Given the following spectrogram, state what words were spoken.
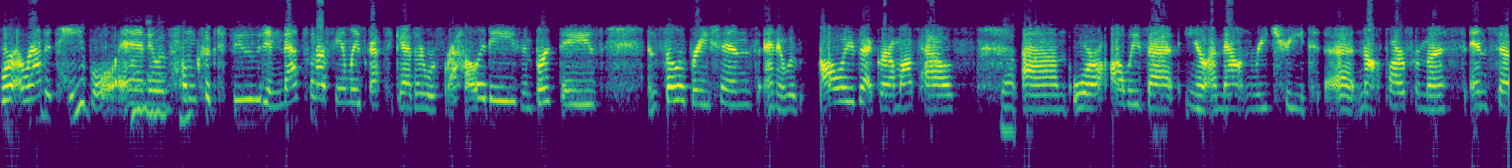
were around a table and mm-hmm. it was home cooked food and that's when our families got together were for holidays and birthdays and celebrations and it was always at grandma's house yep. um or always at you know a mountain retreat uh, not far from us and so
